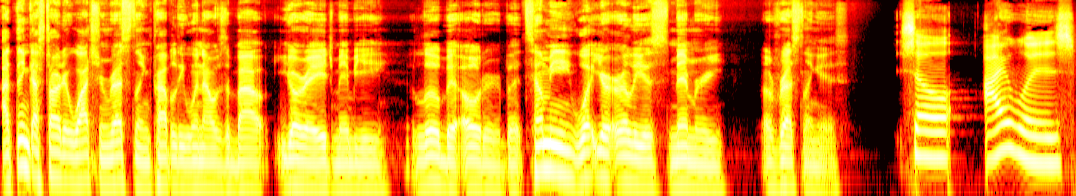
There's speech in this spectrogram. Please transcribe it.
I think I started watching wrestling probably when I was about your age, maybe a little bit older. But tell me what your earliest memory of wrestling is. So I was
